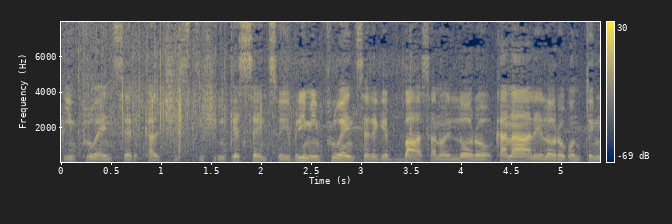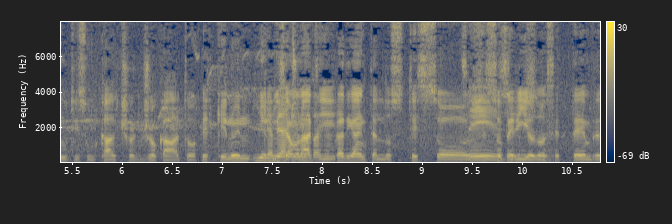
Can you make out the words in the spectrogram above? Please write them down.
influencer calcistici. In che senso? I primi influencer che basano il loro canale, i loro contenuti sul calcio giocato. Perché noi, io e lui siamo nati praticamente allo stesso, Sì, stesso sì, periodo, sì. settembre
